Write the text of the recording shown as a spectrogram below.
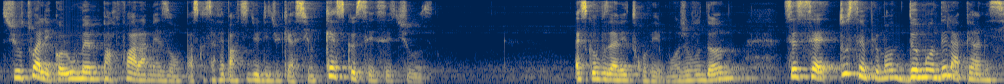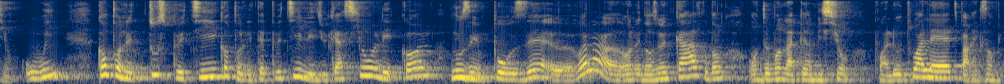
surtout à l'école ou même parfois à la maison, parce que ça fait partie de l'éducation. Qu'est-ce que c'est cette chose? Est-ce que vous avez trouvé? Bon, je vous donne. C'est tout simplement demander la permission. Oui, quand on est tous petits, quand on était petits, l'éducation, l'école nous imposait, euh, voilà, on est dans un cadre, donc on demande la permission pour aller aux toilettes, par exemple,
